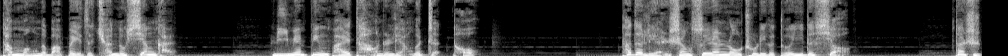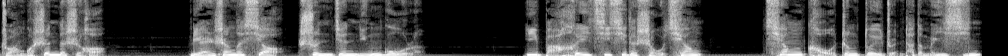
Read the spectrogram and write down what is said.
他猛地把被子全都掀开，里面并排躺着两个枕头。他的脸上虽然露出了一个得意的笑，但是转过身的时候，脸上的笑瞬间凝固了。一把黑漆漆的手枪，枪口正对准他的眉心。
